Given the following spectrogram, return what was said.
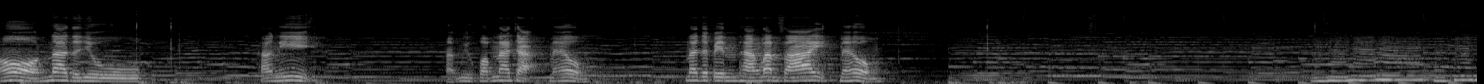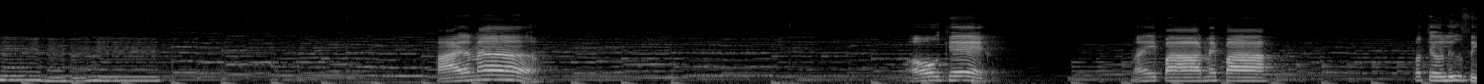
อ๋อน่าจะอยู่ ทางนี้ มีความน่าจะนะครับผม น่าจะเป็นทางด้านซ้ายนะครับผมตายแล้วนะโอเค ในป่าในป่า ต้องเจอลือสี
